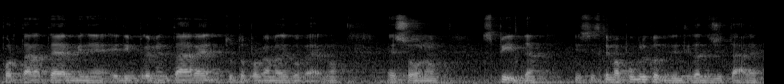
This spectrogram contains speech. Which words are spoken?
portare a termine ed implementare tutto il programma del governo e sono SPID, il sistema pubblico di identità digitale,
